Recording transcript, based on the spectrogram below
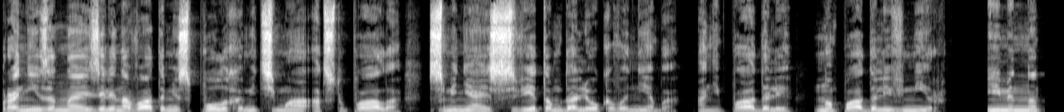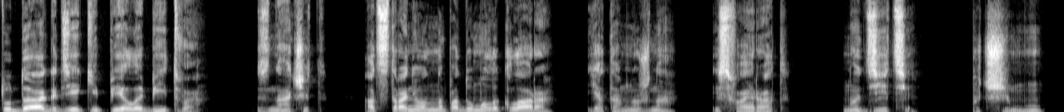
Пронизанная зеленоватыми сполохами тьма отступала, сменяясь светом далекого неба. Они падали, но падали в мир, Именно туда, где кипела битва. «Значит, — отстраненно подумала Клара, — я там нужна, Исфайрат? Но дети... Почему...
